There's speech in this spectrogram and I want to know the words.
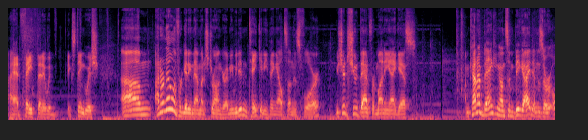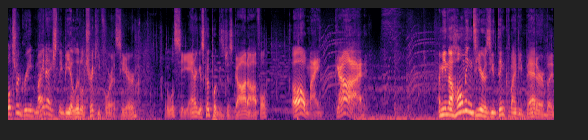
I had faith that it would extinguish. Um, I don't know if we're getting that much stronger. I mean, we didn't take anything else on this floor. We should shoot that for money, I guess. I'm kind of banking on some big items, or Ultra Greed might actually be a little tricky for us here. But we'll see. Anarchist Cookbook is just god-awful. Oh my god! I mean, the homing tears you'd think might be better, but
